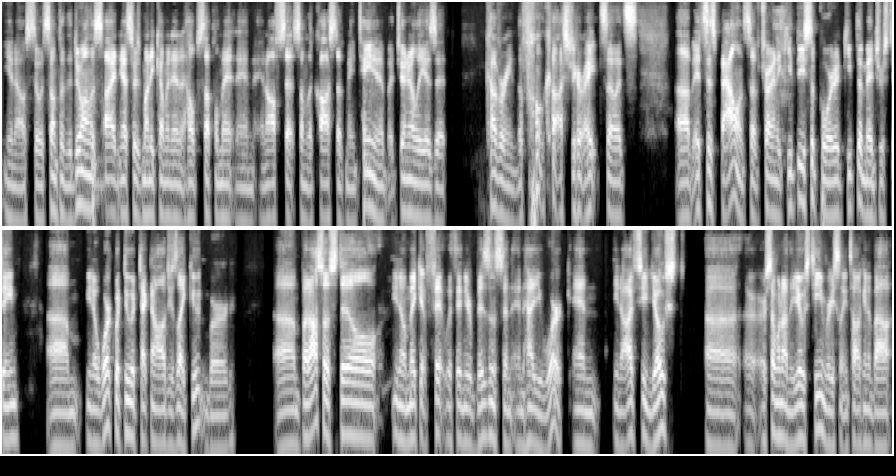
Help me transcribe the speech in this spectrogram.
you know? So it's something to do on the side. And yes there's money coming in it helps supplement and and offset some of the cost of maintaining it but generally is it covering the full cost? You're right. So it's um, it's this balance of trying to keep these supported keep them interesting um, you know work with newer technologies like gutenberg um, but also still you know make it fit within your business and, and how you work. And you know i've seen yoast uh, or someone on the yoast team recently talking about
